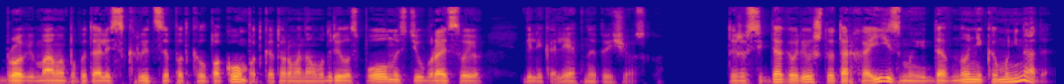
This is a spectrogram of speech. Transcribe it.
Брови мамы попытались скрыться под колпаком, под которым она умудрилась полностью убрать свою великолепную прическу. «Ты же всегда говорил, что это архаизм и давно никому не надо».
